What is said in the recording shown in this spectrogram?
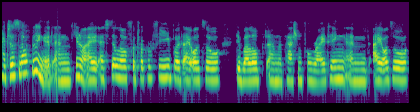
I just love doing it. And, you know, I, I still love photography, but I also developed um, a passion for writing. And I also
